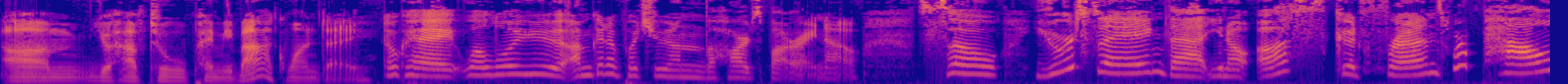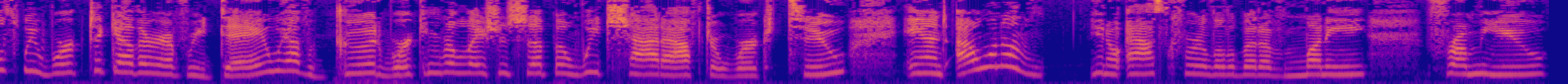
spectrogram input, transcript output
Um, you have to pay me back one day. Okay. Well, Luo Yu, I'm going to put you in the hard spot right now. So you're saying that, you know, us good friends, we're pals. We work together every day. We have a good working relationship and we chat after work too. And I want to, you know, ask for a little bit of money from you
